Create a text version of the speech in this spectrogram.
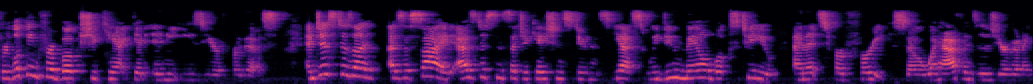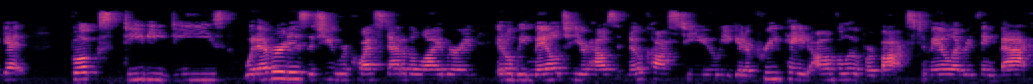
for looking for books, you can't get any easier for this. And just as a as a side, as distance education students, yes, we do mail books to you, and it's for free. So what happens is you're going to get books, DVDs, whatever it is that you request out of the library. It'll be mailed to your house at no cost to you. You get a prepaid envelope or box to mail everything back,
